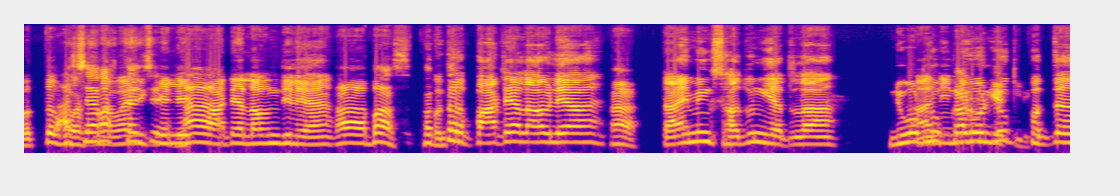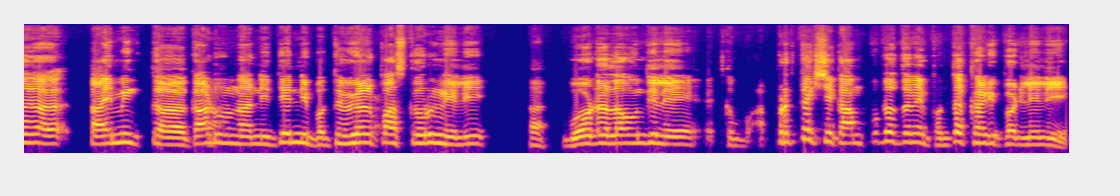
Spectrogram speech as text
फक्त अशा घोषणाबाजी रस्त्यांचे- केली हा. पाट्या लावून दिल्या हा बस फक्त फक्त पाट्या हा. लावल्या टायमिंग साधून घेतला आणि निवडणूक काढून निवडणूक घेतली. फक्त टायमिंग काढून आणि त्यांनी फक्त वेळ पास करून नेली हा. बोर्ड लावून दिले प्रत्यक्ष काम कुठं नाही फक्त खडी पडलेली.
